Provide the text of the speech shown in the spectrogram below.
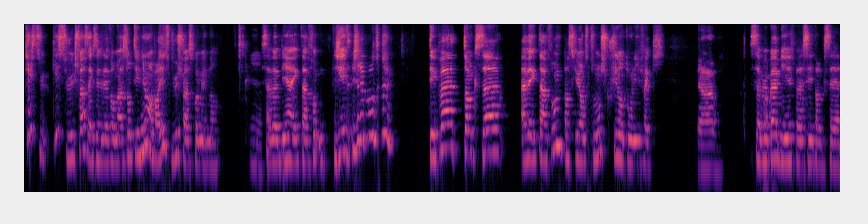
Qu'est-ce que tu veux que je fasse avec cette information? T'es venu m'en parler, tu veux que je fasse quoi maintenant? Mm. Ça va bien avec ta femme? J'ai répondu, t'es pas tant que ça avec ta femme parce qu'en ce moment, je suis dans ton lit. Fait Grave. ça peut Ah. pas bien se passer tant que ça.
